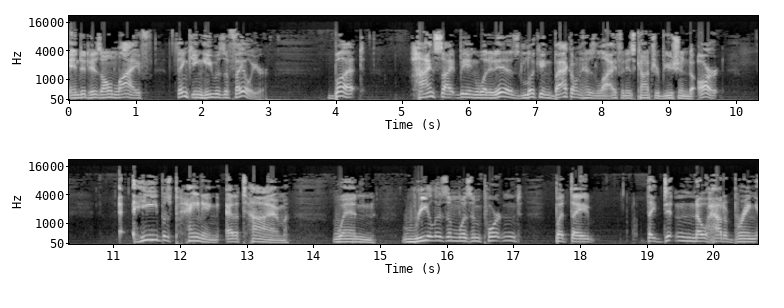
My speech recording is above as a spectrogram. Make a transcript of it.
ended his own life thinking he was a failure. But hindsight being what it is, looking back on his life and his contribution to art, he was painting at a time when realism was important, but they they didn't know how to bring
